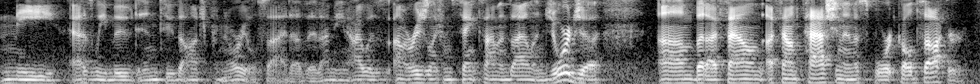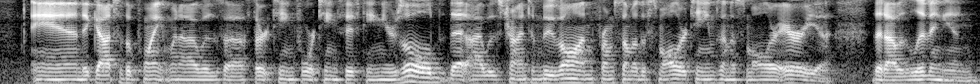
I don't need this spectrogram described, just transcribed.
me as we moved into the entrepreneurial side of it. I mean, I was I'm originally from St. Simons Island, Georgia, um, but I found I found passion in a sport called soccer. And it got to the point when I was uh, 13, 14, 15 years old that I was trying to move on from some of the smaller teams in a smaller area that I was living in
